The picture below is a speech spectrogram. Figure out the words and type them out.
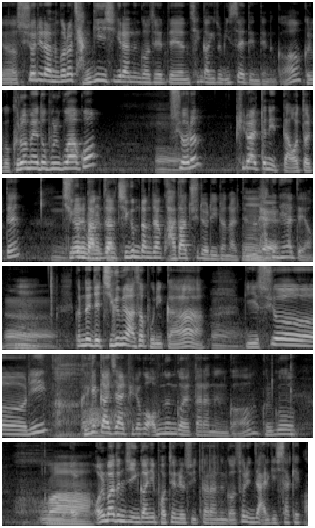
어, 수혈이라는 거를 장기 이식이라는 것에 대한 생각이 좀 있어야 된다는 거. 그리고 그럼에도 불구하고 어. 수혈은 필요할 때는 있다. 어떨 때? 음. 지금 당장 때. 지금 당장 과다 출혈이 일어날 때는 음. 하긴 네. 해야 돼요. 어. 그런데 이제 지금에 와서 보니까 어. 이 수혈이 그렇게까지 할 필요가 없는 거였다라는 거. 그리고 어, 와. 얼- 얼마든지 인간이 버텨낼 수 있다라는 것을 이제 알기 시작했고.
